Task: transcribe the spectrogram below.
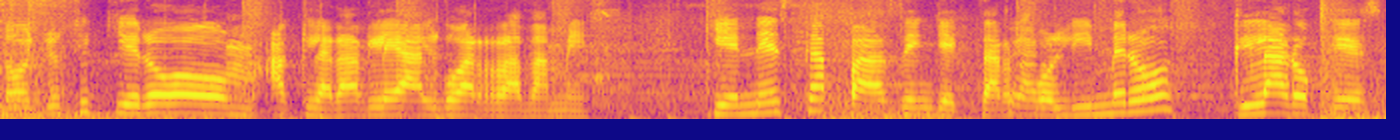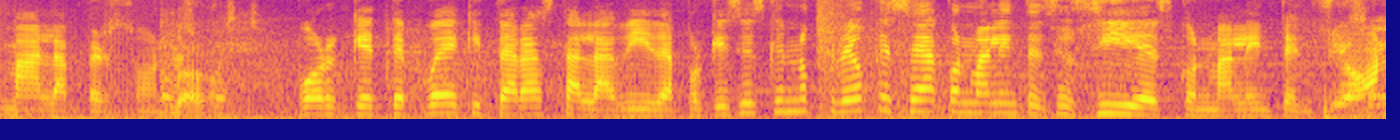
No, yo sí quiero um, aclararle algo a Radamés. Quien es capaz de inyectar polímeros, claro que es mala persona. Claro. Porque te puede quitar hasta la vida. Porque si es que no creo que sea con mala intención, sí es con mala intención.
